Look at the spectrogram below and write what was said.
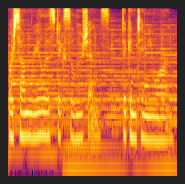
or some realistic solutions to continue on.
